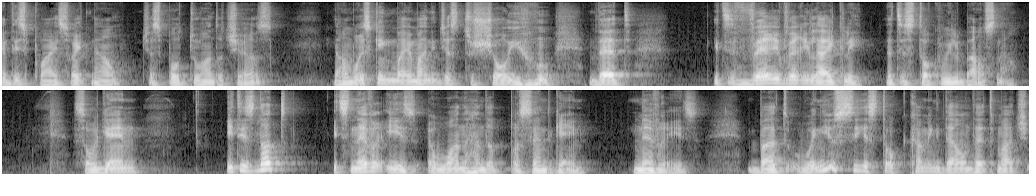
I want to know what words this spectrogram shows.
at this price right now. Just bought 200 shares. Now I'm risking my money just to show you that it's very, very likely that the stock will bounce now. So again, it is not, it's never is a 100% game. Never is. But when you see a stock coming down that much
